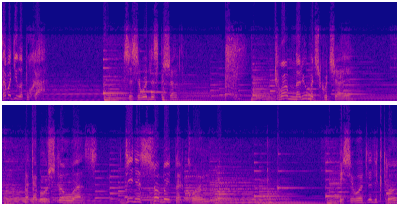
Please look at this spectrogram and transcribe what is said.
заводи лопуха. Все сегодня спешат. К вам на рюмочку чая. Потому что у вас день особый такой. И сегодня никто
